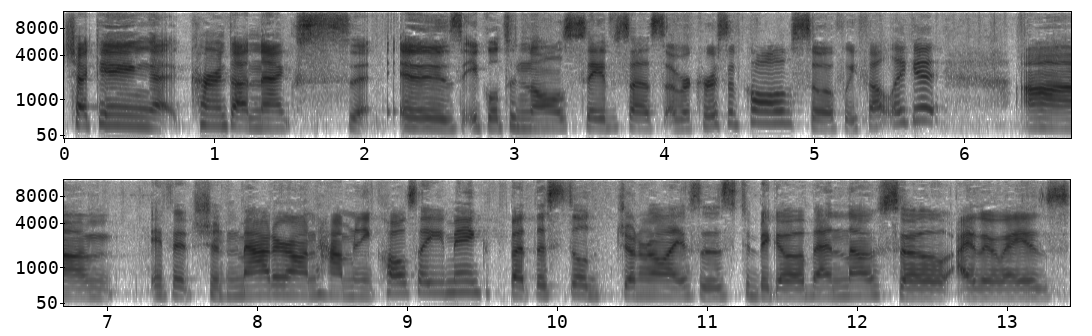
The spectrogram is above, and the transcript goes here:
checking current.next is equal to null saves us a recursive call, so if we felt like it, um, if it shouldn't matter on how many calls that you make, but this still generalizes to big O of n though, so either way is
